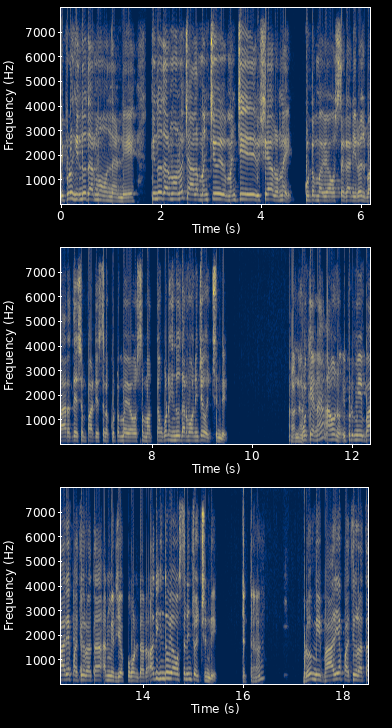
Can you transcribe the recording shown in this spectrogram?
ఇప్పుడు హిందూ ధర్మం ఉందండి. హిందూ ధర్మంలో చాలా మంచి మంచి విషయాలు ఉన్నాయి. కుటుంబ వ్యవస్థ కానీ ఈరోజు భారతదేశం పాటిస్తున్న కుటుంబ వ్యవస్థ మొత్తం కూడా హిందూ ధర్మం నుంచే వచ్చింది. ఓకేనా? అవును. ఇప్పుడు మీ భార్య పతివ్రత అని మీరు చెప్పుకుంటారు. అది హిందూ వ్యవస్థ నుంచి వచ్చింది. ఇప్పుడు మీ భార్య పతివ్రత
